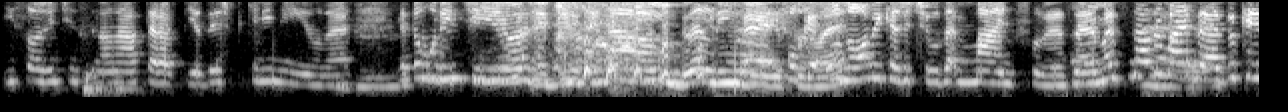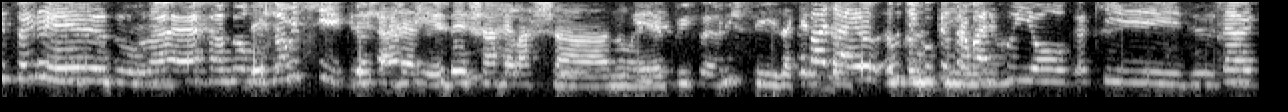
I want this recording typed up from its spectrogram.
Isso a gente ensina na terapia desde pequenininho, né? Uhum. É tão bonitinho a É gente lindo, ensinar. é lindo, é lindo É, isso, porque não é? o nome que a gente usa é mindfulness, né? Mas nada É. mais é do que isso aí é mesmo, né? É o Deixa- nome chique Deixa, da re- deixar relaxar, não é? Isso. Pre- Precisa. Olha, eu, eu um digo que eu campinho. Trabalho com yoga, kids, né?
